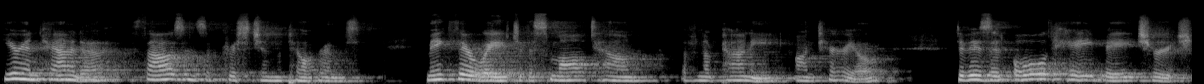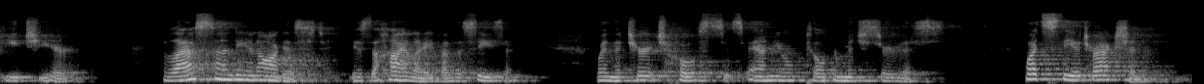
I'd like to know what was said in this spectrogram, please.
Here in Canada, thousands of Christian pilgrims make their way to the small town of Napanee, Ontario, to visit Old Hay Bay Church each year. The last Sunday in August is the highlight of the season, when the church hosts its annual pilgrimage service. What's the attraction?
